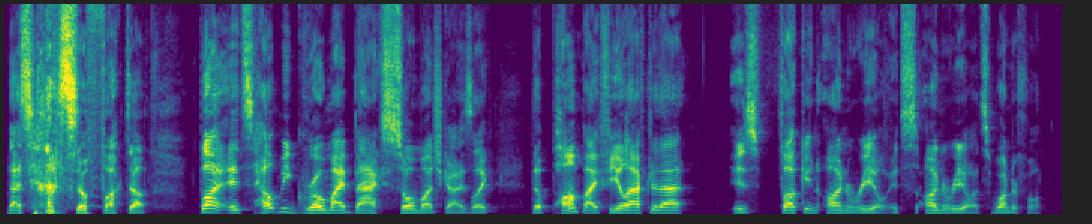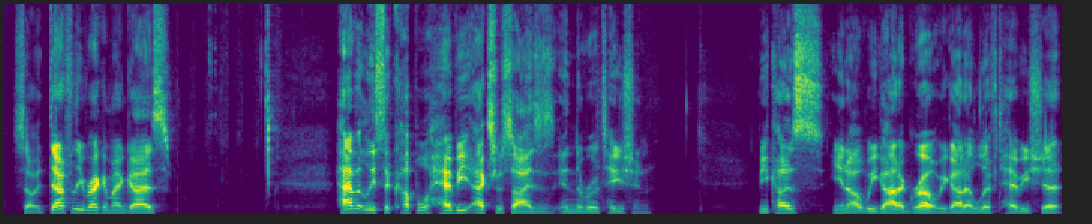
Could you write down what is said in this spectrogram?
That sounds so fucked up. But it's helped me grow my back so much, guys. Like the pump I feel after that is fucking unreal. It's unreal. It's wonderful. So I definitely recommend guys have at least a couple heavy exercises in the rotation because, you know, we got to grow. We got to lift heavy shit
